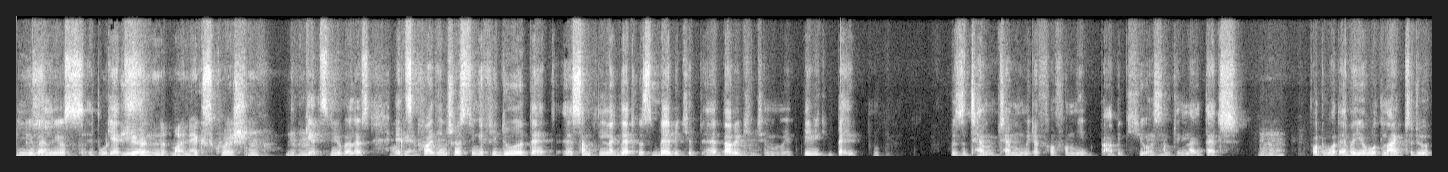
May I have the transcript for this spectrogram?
new values. It would gets be an, my next question. Mhm. gets new values. It's quite interesting if you do that uh, something like that with barbecue uh, barbecue Mhm. thermometer, with a tem- thermometer for for meat barbecue or Mhm. something like that. What whatever you would like to do.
